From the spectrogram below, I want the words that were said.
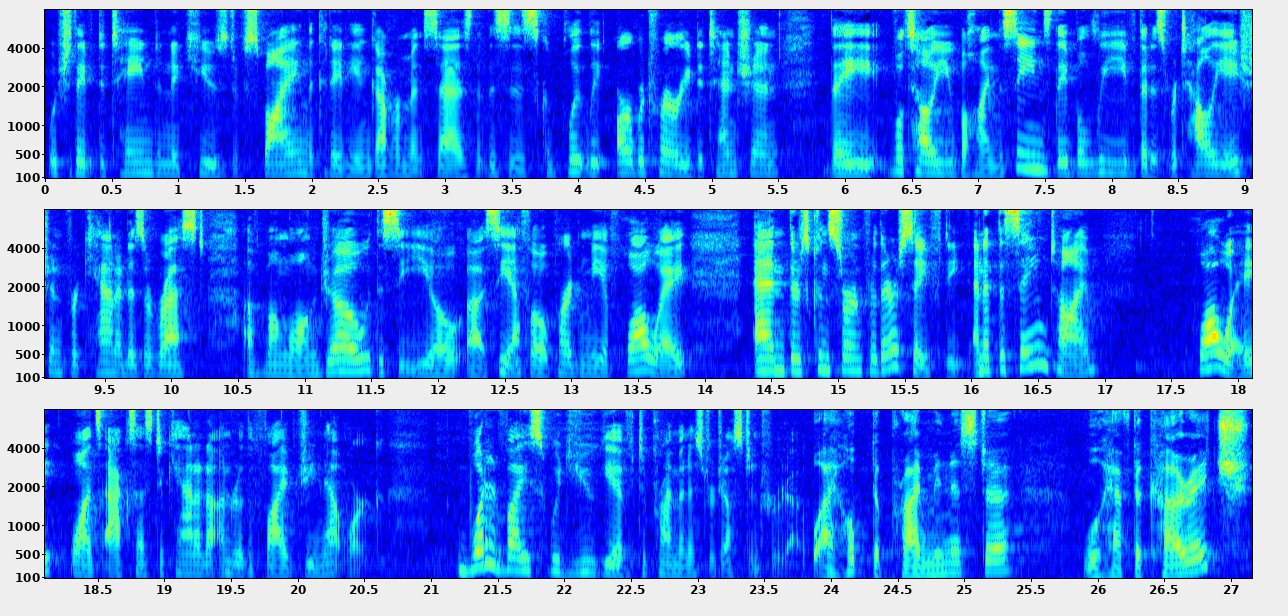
which they've detained and accused of spying. The Canadian government says that this is completely arbitrary detention. They will tell you behind the scenes they believe that it's retaliation for Canada's arrest of Meng Wanzhou, the CEO, uh, CFO, pardon me, of Huawei, and there's concern for their safety. And at the same time, Huawei wants access to Canada under the 5G network. What advice would you give to Prime Minister Justin Trudeau? I hope the Prime Minister will have the courage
